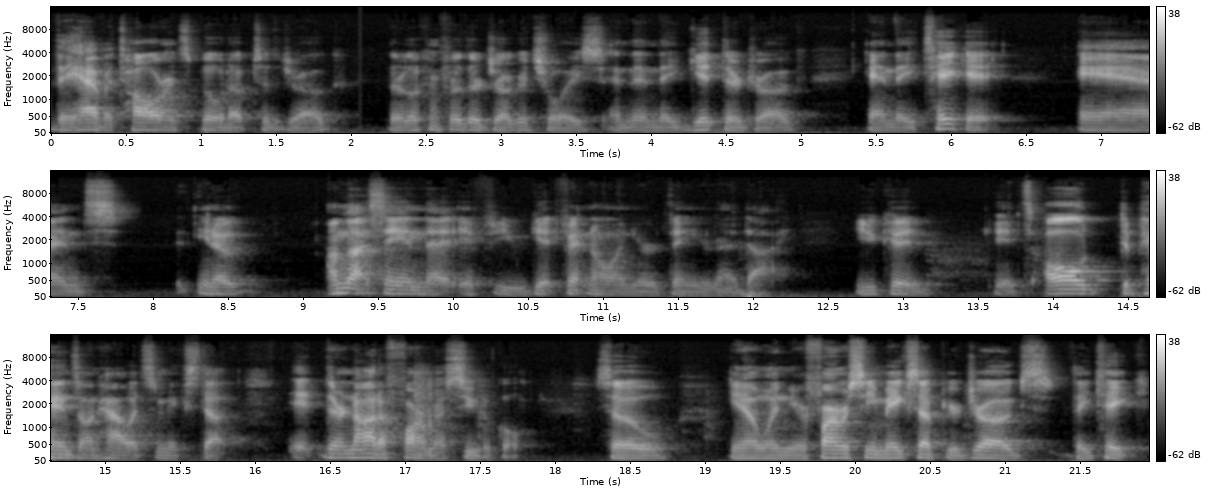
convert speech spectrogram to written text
they have a tolerance built up to the drug. They're looking for their drug of choice and then they get their drug and they take it and you know, I'm not saying that if you get fentanyl in your thing you're going to die. You could it's all depends on how it's mixed up. It, they're not a pharmaceutical. So you know, when your pharmacy makes up your drugs, they take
